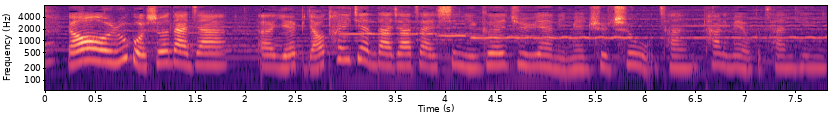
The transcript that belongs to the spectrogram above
然后如果说大家呃也比较推荐大家在悉尼歌剧院里面去吃午餐，它里面有个餐厅，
